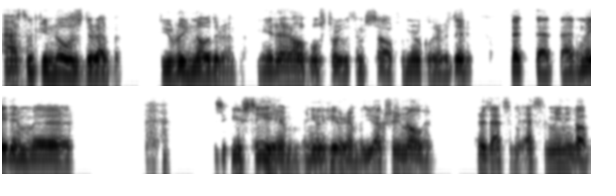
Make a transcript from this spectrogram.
asked him if he knows the Rebbe. Do you really know the Rebbe? And he had a whole story with himself, a miracle the Rebbe did that that that made him. Uh, you see him and you hear him, but you actually know him. And that's that's the meaning of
